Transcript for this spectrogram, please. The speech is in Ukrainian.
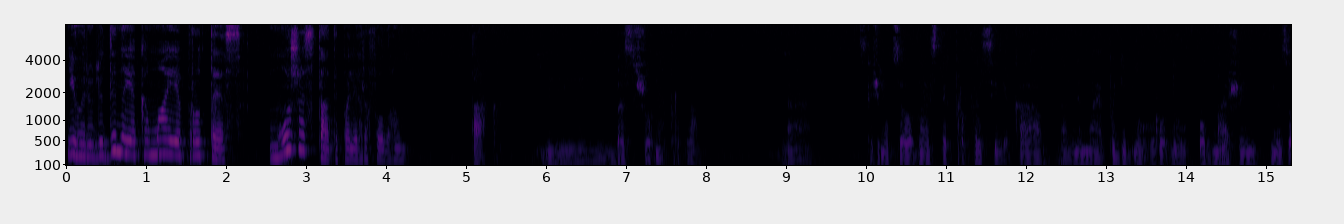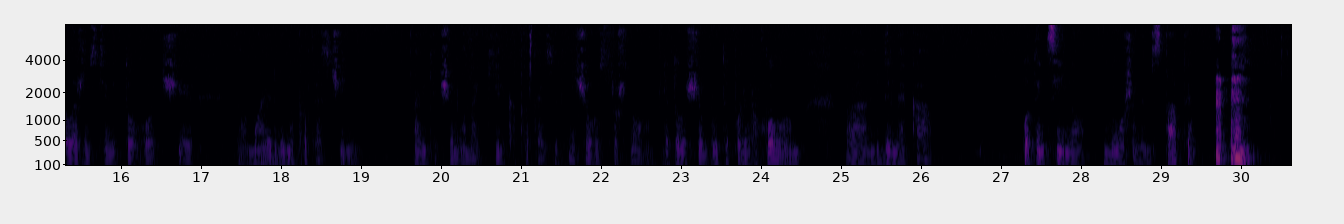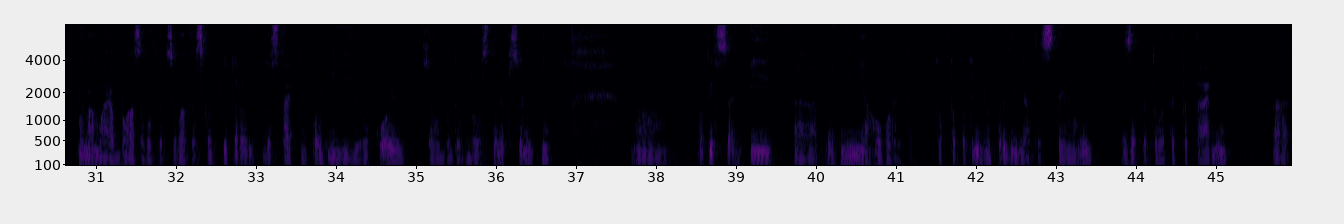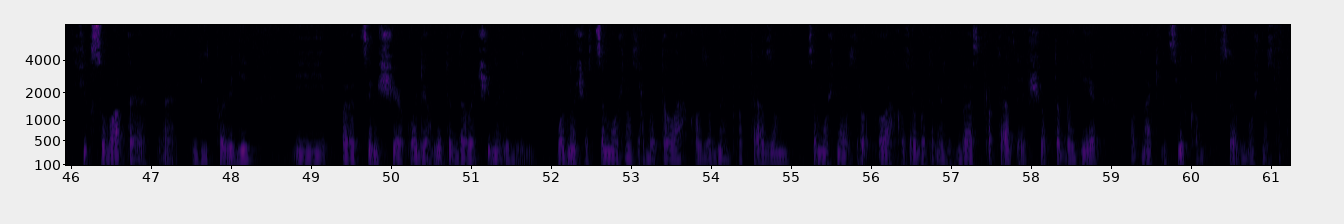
Ігорю, людина, яка має протез, може стати поліграфологом? Так, без жодних проблем. Е, Скажімо, це одна із тих професій, яка не має подібного роду обмежень, в незалежності від того, чи е, має людина протез чи ні. Навіть якщо вона має кілька протезів, нічого страшного. Для того, щоб бути поліграфологом, е, людина, яка потенційно може ним стати, має базово працювати з комп'ютером достатньо однією рукою. Цього буде вдосталь абсолютно. Е, От і все. І е, вміння говорити. Тобто потрібно приділяти стимули, запитувати питання, е, фіксувати відповіді і перед цим ще одягнути давачі на людину. Водночас це можна зробити легко з одним протезом, це можна легко зробити одна кінцівка, це можна зробити.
